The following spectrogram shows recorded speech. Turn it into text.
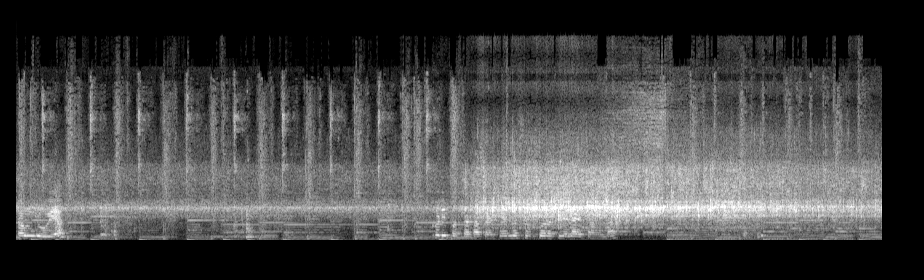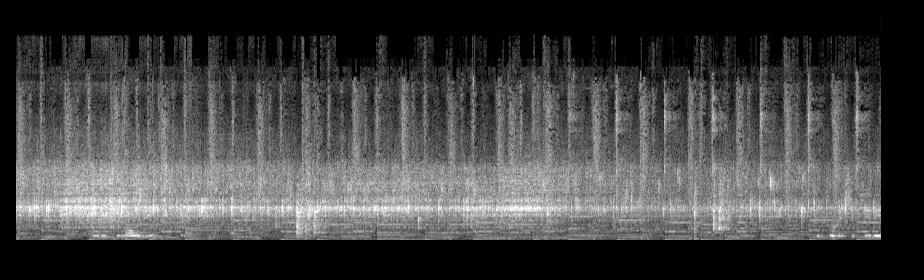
टाकून घेऊया. कढीपत्ता टाकायचा आहे लसूण परतलेला आहे चांगला. थोडीशी मोहरी. ते थोडेसे जिरे.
